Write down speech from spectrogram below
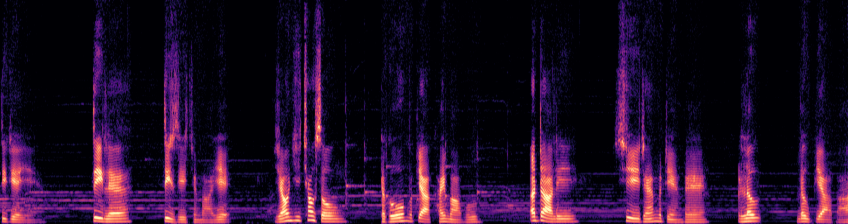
သိခဲ့ရင်သိလဲသိစေချင်ပါရဲ့ရောင်ကြီး6စုံတကိုးမပြခိုင်းပါဘူးအတ္တလေးရှည်တမ်းမတင်ပဲအလုတ်လုတ်ပြပါ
